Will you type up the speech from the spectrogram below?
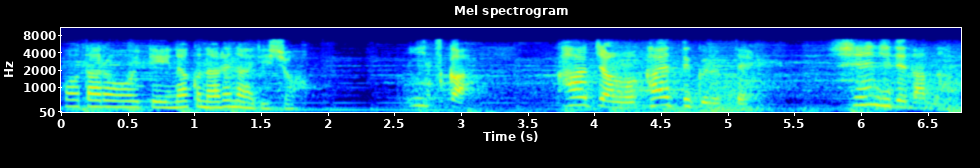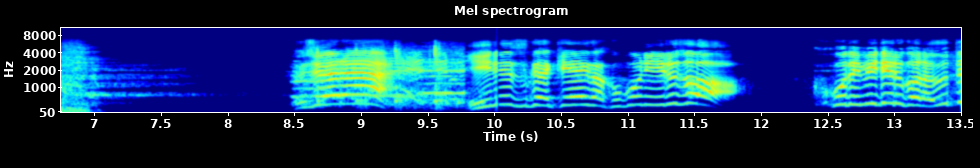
孝太郎を置いていなくなれないで。しょいつか母ちゃんは帰ってくるって信じてたんだ藤原犬塚圭がここにいるぞここで見てるから撃て！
